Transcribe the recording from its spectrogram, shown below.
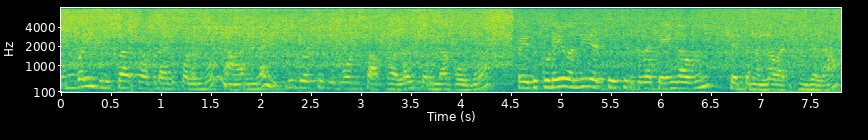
ரொம்பவும் புளிப்பாக இருக்கக்கூடாது குழம்பு. நார்மலாக இட்லி தோசைக்கு போட்டு சாப்பிட்ற அளவுக்கு இருந்தால் போதும். இப்போ இது கூடயே வந்து எடுத்து வச்சிருக்கிற தேங்காவும் சேர்த்து நல்லா வச்சுக்கலாம்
